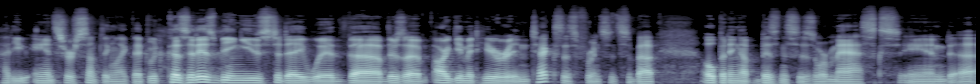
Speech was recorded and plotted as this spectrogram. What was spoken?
how do you answer something like that? Because it is being used today with uh, there's an argument here in Texas, for instance, about opening up businesses or masks, and uh,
